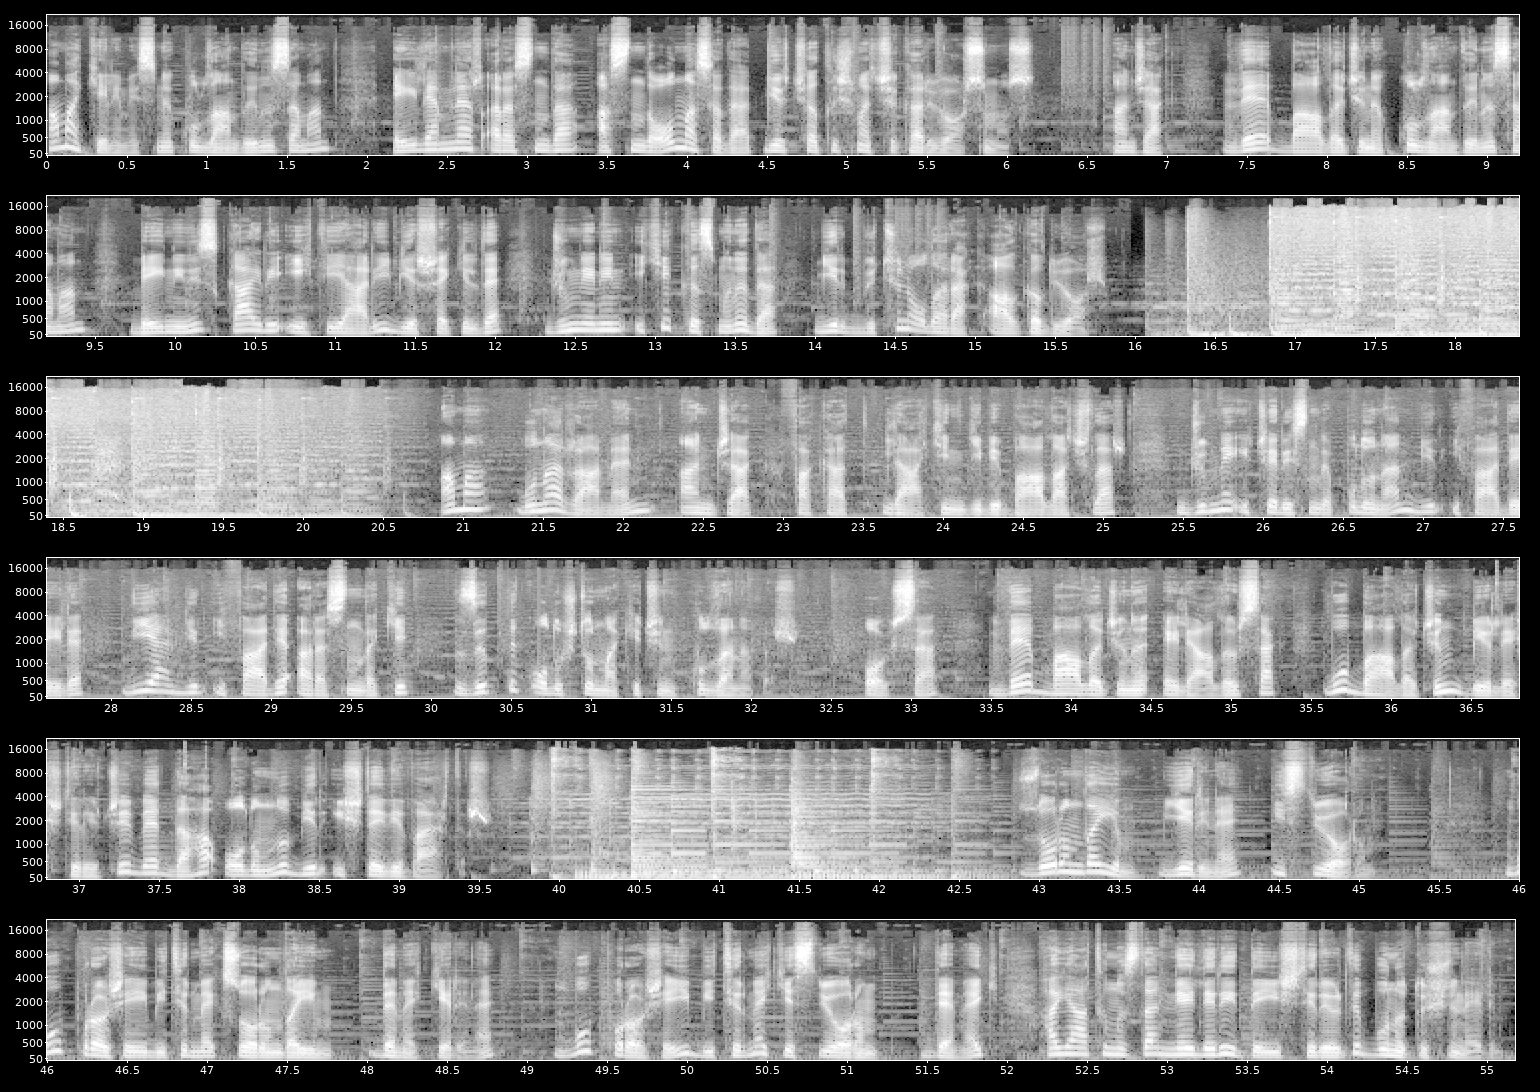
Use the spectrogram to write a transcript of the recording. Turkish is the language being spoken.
Ama kelimesini kullandığınız zaman eylemler arasında aslında olmasa da bir çatışma çıkarıyorsunuz. Ancak ve bağlacını kullandığınız zaman beyniniz gayri ihtiyari bir şekilde cümlenin iki kısmını da bir bütün olarak algılıyor. Ama buna rağmen ancak, fakat, lakin gibi bağlaçlar cümle içerisinde bulunan bir ifadeyle diğer bir ifade arasındaki zıtlık oluşturmak için kullanılır. Oysa ve bağlacını ele alırsak bu bağlacın birleştirici ve daha olumlu bir işlevi vardır. Zorundayım yerine istiyorum. Bu projeyi bitirmek zorundayım demek yerine bu projeyi bitirmek istiyorum demek hayatımızda neleri değiştirirdi bunu düşünelim.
